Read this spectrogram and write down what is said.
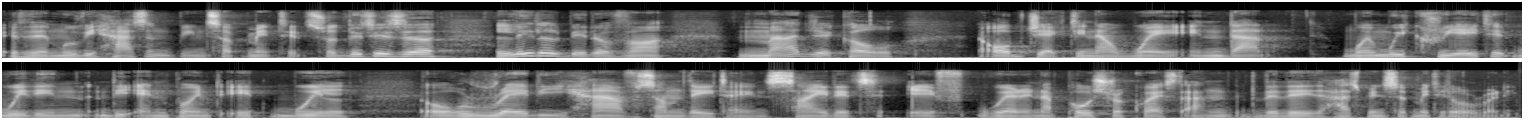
if the movie hasn't been submitted. So this is a little bit of a magical object in a way in that when we create it within the endpoint, it will already have some data inside it if we're in a post request and the data has been submitted already.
